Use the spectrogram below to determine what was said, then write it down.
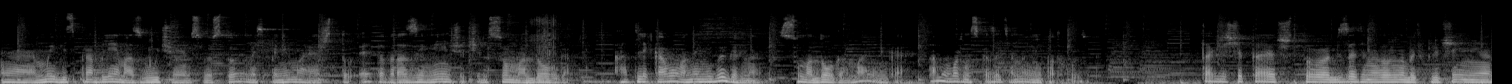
э, мы без проблем озвучиваем свою стоимость, понимая, что это в разы меньше, чем сумма долга. А для кого она невыгодна, сумма долга маленькая, тому, можно сказать, она не подходит. Также считают, что обязательно должно быть включение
